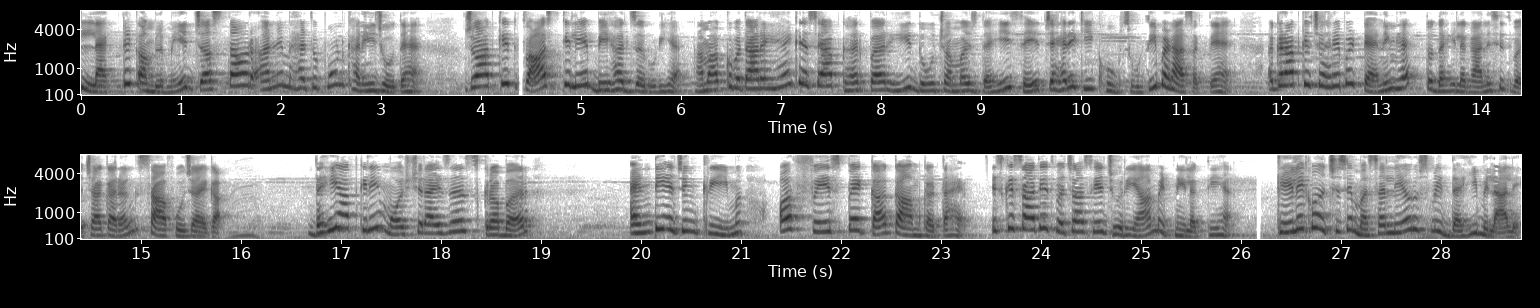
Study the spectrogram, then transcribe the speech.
लैक्टिक अम्ल में जस्ता और अन्य महत्वपूर्ण खनिज होते हैं, जो आपके स्वास्थ्य के लिए बेहद ज़रूरी है। हम आपको बता रहे हैं कि इसे आप घर पर ही दो चम्मच दही से चेहरे की खूबसूरती बढ़ा सकते हैं। अगर आपके चेहरे पर टैनिंग है तो दही लगाने से त्वचा का रंग साफ़ हो जाएगा। दही आपके लिए moisturiser, scrubber anti ageing cream और फेस पैक का काम करता है। इसके साथ ही त्वचा से झुरियाँ मिटने लगती हैं। केले को अच्छे से मसल लें और उसमें दही मिला लें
